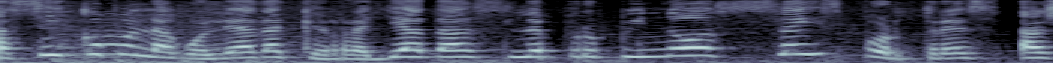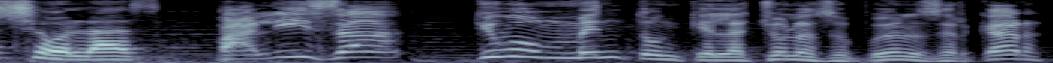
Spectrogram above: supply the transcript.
así como la goleada que Rayadas le propinó 6 por 3 a Cholas. Paliza, que hubo un momento en que las Cholas se pudieron acercar,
